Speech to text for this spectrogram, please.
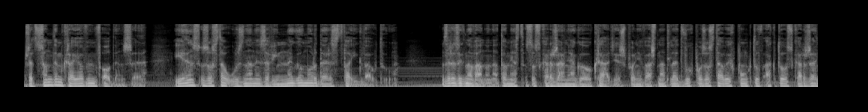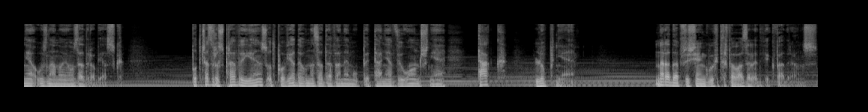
przed Sądem Krajowym w Odense Jens został uznany za winnego morderstwa i gwałtu. Zrezygnowano natomiast z oskarżania go o kradzież, ponieważ na tle dwóch pozostałych punktów aktu oskarżenia uznano ją za drobiazg. Podczas rozprawy Jens odpowiadał na zadawane mu pytania wyłącznie tak lub nie. Narada przysięgłych trwała zaledwie kwadrans.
